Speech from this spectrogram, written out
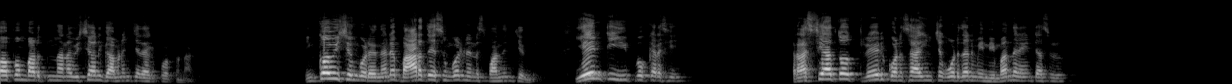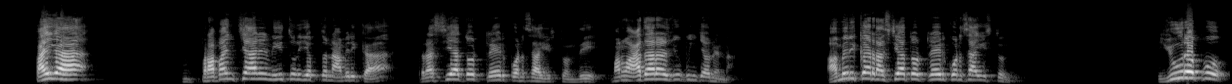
కోపం పడుతుందన్న విషయాన్ని గమనించలేకపోతున్నాడు. ఇంకో విషయం కూడా ఏంటంటే భారతదేశం కూడా నేను స్పందించింది. ఏంటి ఈ రష్యాతో ట్రేడ్ కొనసాగించకూడదని మీ నిబంధన ఏంటి అసలు? పైగా ప్రపంచాన్ని నీతులు చెప్తున్న అమెరికా రష్యాతో ట్రేడ్ కొనసాగిస్తుంది. మనం ఆధారాలు చూపించాం నిన్న. అమెరికా రష్యాతో ట్రేడ్ కొనసాగిస్తుంది. యూరప్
